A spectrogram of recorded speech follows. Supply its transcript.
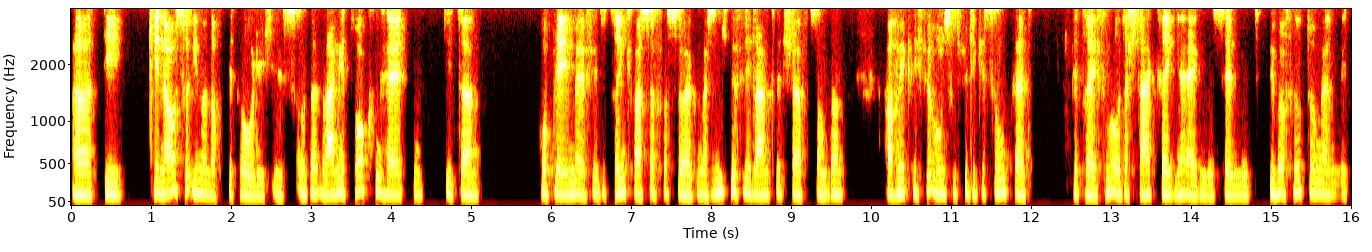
äh, die genauso immer noch bedrohlich ist. Oder lange Trockenheiten, die dann Probleme für die Trinkwasserversorgung, also nicht nur für die Landwirtschaft, sondern auch wirklich für uns und für die Gesundheit betreffen oder Starkregenereignisse mit Überflutungen, mit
